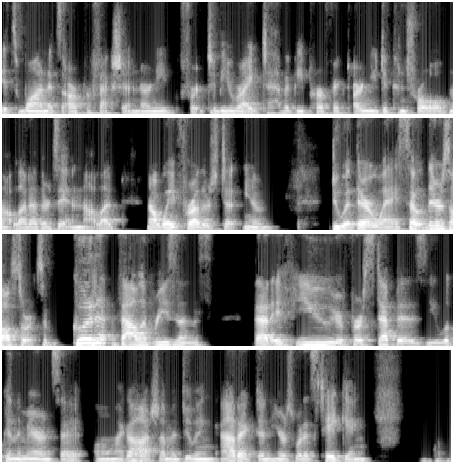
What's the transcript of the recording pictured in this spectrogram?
it's one it's our perfection our need for it to be right to have it be perfect our need to control not let others in not let not wait for others to you know do it their way. So there's all sorts of good valid reasons that if you your first step is you look in the mirror and say oh my gosh i'm a doing addict and here's what it's taking. Mm-hmm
